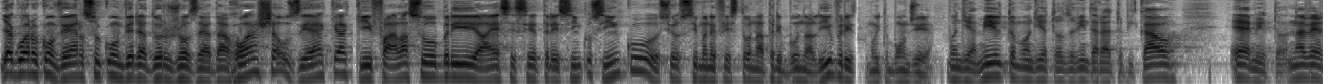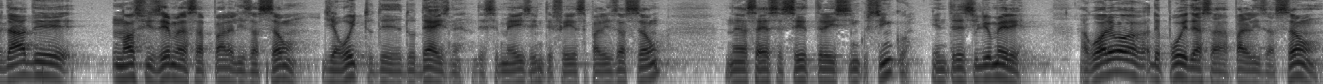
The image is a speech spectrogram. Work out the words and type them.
E agora eu converso com o vereador José da Rocha, o Zeca, que fala sobre a SC 355. O senhor se manifestou na tribuna livre. Muito bom dia. Bom dia, Milton. Bom dia a todos os ouvintes da Rádio Tropical. É, Milton, na verdade, nós fizemos essa paralisação dia 8 de, do 10 né, desse mês, a gente fez essa paralisação nessa SC 355 entre Cílio e o Merê. Agora, eu, depois dessa paralisação,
